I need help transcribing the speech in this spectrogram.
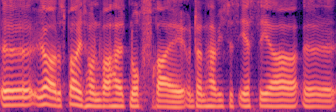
äh, ja, das Bariton war halt noch frei und dann habe ich das erste Jahr äh,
